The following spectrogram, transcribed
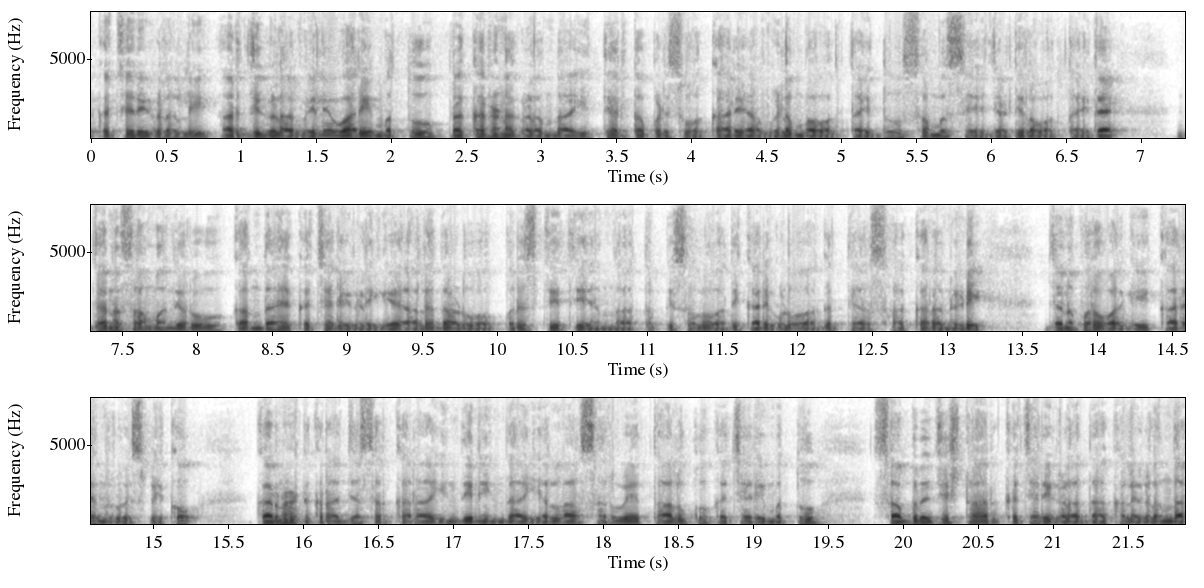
ಕಚೇರಿಗಳಲ್ಲಿ ಅರ್ಜಿಗಳ ವಿಲೇವಾರಿ ಮತ್ತು ಪ್ರಕರಣಗಳಿಂದ ಇತ್ಯರ್ಥಪಡಿಸುವ ಕಾರ್ಯ ವಿಳಂಬವಾಗ್ತಾ ಇದ್ದು, ಸಮಸ್ಯೆ ಜಟಿಲವಾಗ್ತಾ ಇದೆ. ಜನಸಾಮಾನ್ಯರು ಕಂದಾಯ ಕಚೇರಿಗಳಿಗೆ ಅಲೆದಾಡುವ ಪರಿಸ್ಥಿತಿಯನ್ನು ತಪ್ಪಿಸಲು ಅಧಿಕಾರಿಗಳು ಅಗತ್ಯ ಸಹಕಾರ ನೀಡಿ ಜನಪರವಾಗಿ ಕಾರ್ಯನಿರ್ವಹಿಸಬೇಕು. ಕರ್ನಾಟಕ ರಾಜ್ಯ ಸರ್ಕಾರ ಇಂದಿನಿಂದ ಎಲ್ಲ ಸರ್ವೆ, ತಾಲೂಕು ಕಚೇರಿ ಮತ್ತು ಸಬ್ ರಿಜಿಸ್ಟ್ರಾರ್ ಕಚೇರಿಗಳ ದಾಖಲೆಗಳಿಂದ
